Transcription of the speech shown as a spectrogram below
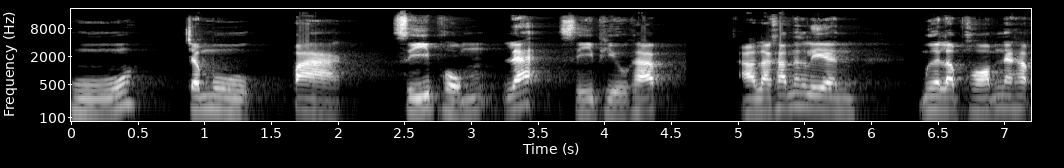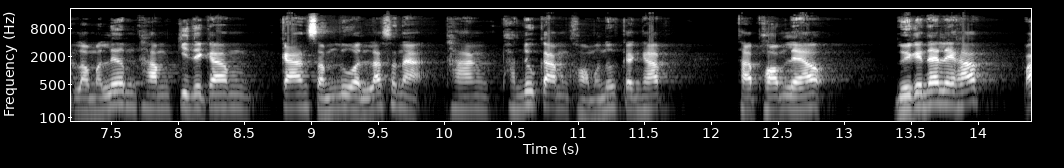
หู จมูก ปาก สีผมและสีผิวครับ เอาละครับนักเรียนเมื่อเราพร้อมนะครับ เรามาเริ่มทำกิจกรรมการสำรวจลักษณะทางพันธุกรรมของมนุษย์กันครับ ถ้าพร้อมแล้วลุยกันได้เลยครับ ไป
